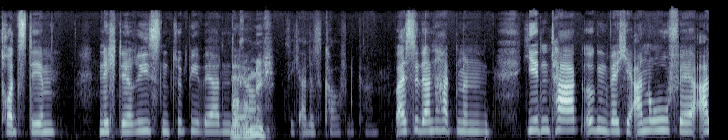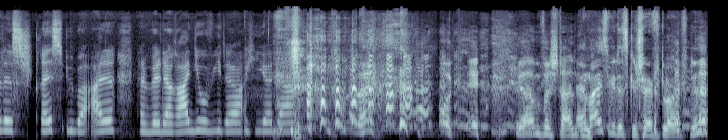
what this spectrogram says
trotzdem nicht der Riesentypi werden, Warum der nicht? Sich alles kaufen kann. Weißt du, dann hat man jeden Tag irgendwelche Anrufe, alles Stress überall. Dann will der Radio wieder hier, da. Okay, wir haben Er verstanden. weiß, wie das Geschäft läuft, ne?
